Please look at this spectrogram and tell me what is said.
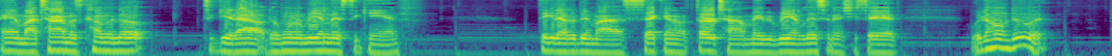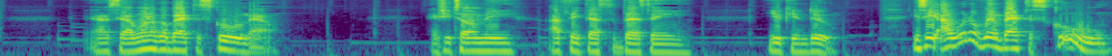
and my time is coming up to get out. Don't want to reenlist again. Think that would been my second or third time maybe re-enlisting and she said "We don't do it. And i said i want to go back to school now. And she told me i think that's the best thing you can do. You see i would have went back to school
